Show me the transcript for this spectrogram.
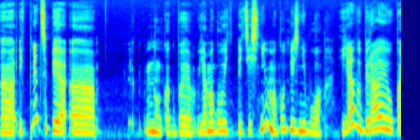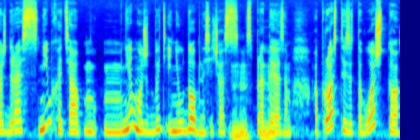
и, в принципе, ну, как бы я могу идти с ним, могу без него. И я выбираю каждый раз с ним, хотя мне может быть и неудобно сейчас uh-huh, с протезом, uh-huh. а просто из-за того, что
